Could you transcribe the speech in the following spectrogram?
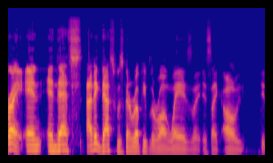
Right, and and that's I think that's what's gonna rub people the wrong way. Is like it's like oh the,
